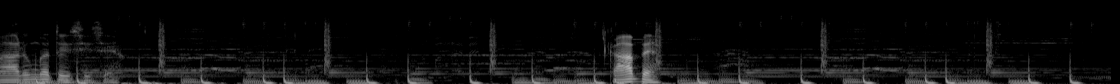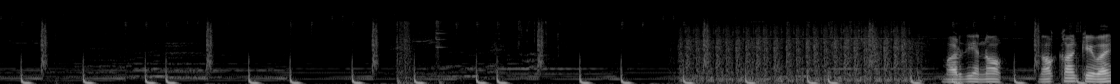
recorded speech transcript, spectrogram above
मारूँगा तो इसी से। कहाँ पे? मार दिया नॉक नॉक कहाँ के भाई?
